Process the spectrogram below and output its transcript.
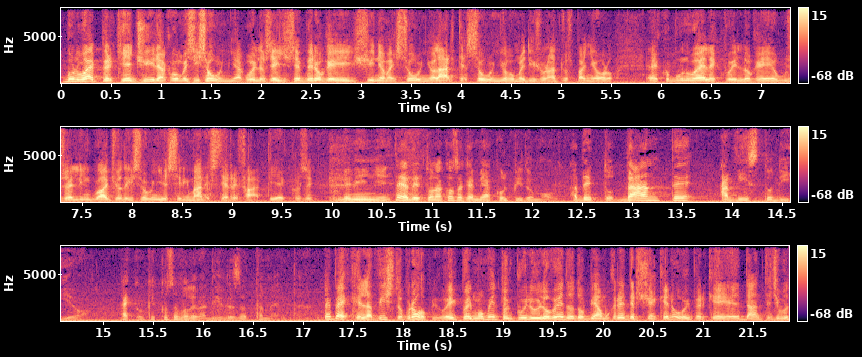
Buñuel perché gira come si sogna, quello, se, se è vero che il cinema è sogno, l'arte è sogno, come dice un altro spagnolo, ecco, Buñuel è quello che usa il linguaggio dei sogni e si rimane sterrefatti, è così. Benigni. Lei ha detto una cosa che mi ha colpito molto. Ha detto Dante ha visto Dio. Ecco, che cosa voleva dire esattamente? E beh, che l'ha visto proprio, e in quel momento in cui lui lo vede dobbiamo crederci anche noi, perché Dante si può,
